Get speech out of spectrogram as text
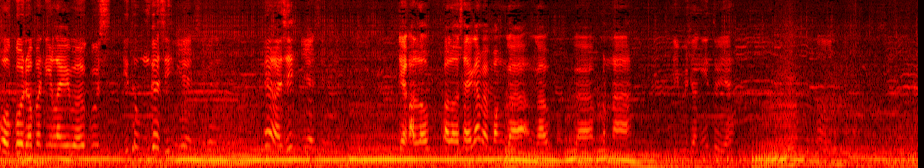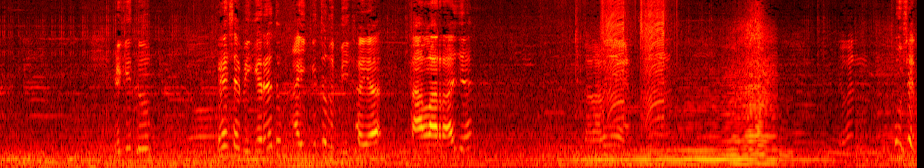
oh gue dapat nilai bagus. Itu enggak sih. Iya sih bener. Ya nggak sih? Iya sih ya kalau kalau saya kan memang nggak nggak nggak pernah di bidang itu ya. Oh. begitu Oh, kayak saya pikirnya tuh IQ tuh lebih kayak nalar aja nalarnya ya ya kan buset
